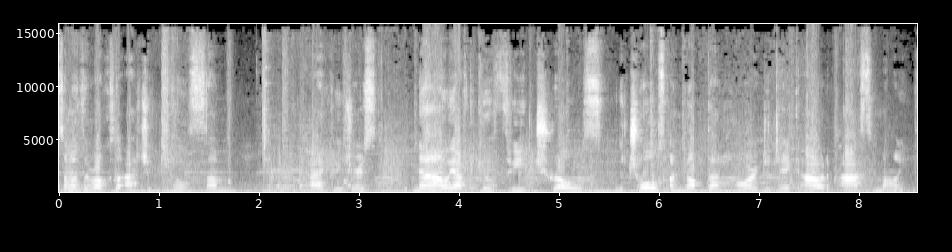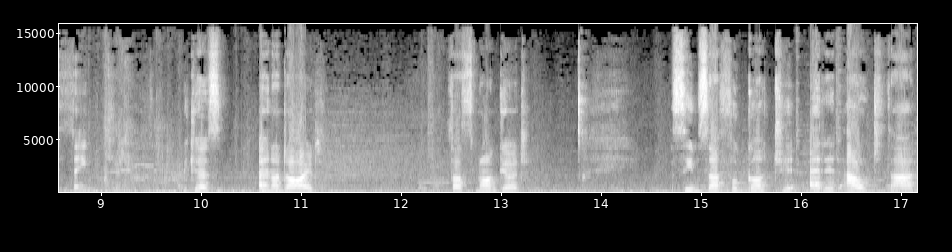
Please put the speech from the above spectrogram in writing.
some of the rocks will actually kill some uh, creatures. Now we have to kill three trolls. The trolls are not that hard to take out as you might think. Because... And I died. That's not good. Seems I forgot to edit out that.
